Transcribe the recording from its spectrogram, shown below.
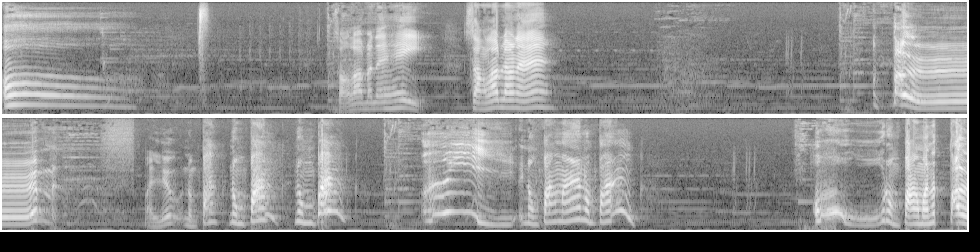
โอ้สองรอบแล้วนะเฮ้ยสองรอบแล้วนะ ติมมาเร็วขนมปังขนมปังขนมปัง เอ้ยขนมปังมาขนมปัง โอ้โหขนมปังมานะเติ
